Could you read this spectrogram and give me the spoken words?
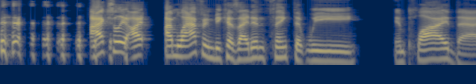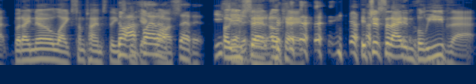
actually, I I'm laughing because I didn't think that we implied that, but I know like sometimes things No, can I get flat out said it. oh, you it, said yeah. okay. Yeah. It's just that I didn't believe that.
